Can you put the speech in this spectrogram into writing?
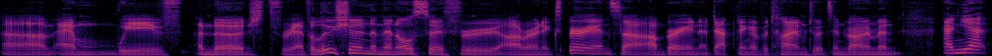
um, and we've emerged through evolution and then also through our own experience, our brain adapting over time to its environment. And yet,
